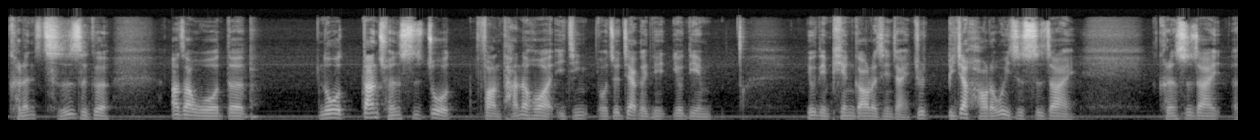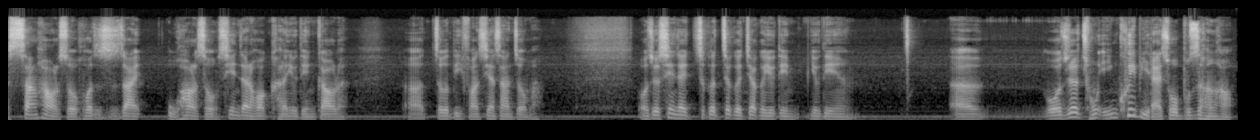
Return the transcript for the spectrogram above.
可能此时此刻，按照我的，如果单纯是做反弹的话，已经我觉得价格有点有点有点偏高了。现在就比较好的位置是在，可能是在三号的时候，或者是在五号的时候。现在的话可能有点高了，呃，这个地方向上走嘛，我觉得现在这个这个价格有点有点，呃，我觉得从盈亏比来说不是很好，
